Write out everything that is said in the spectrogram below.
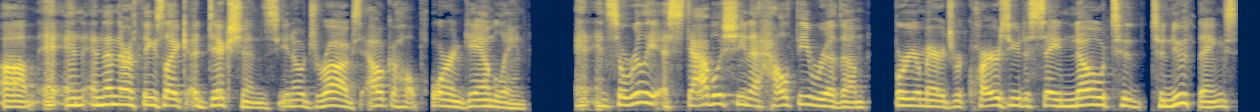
Um, and, and then there are things like addictions, you know, drugs, alcohol, porn, gambling. And, and so, really, establishing a healthy rhythm for your marriage requires you to say no to, to new things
